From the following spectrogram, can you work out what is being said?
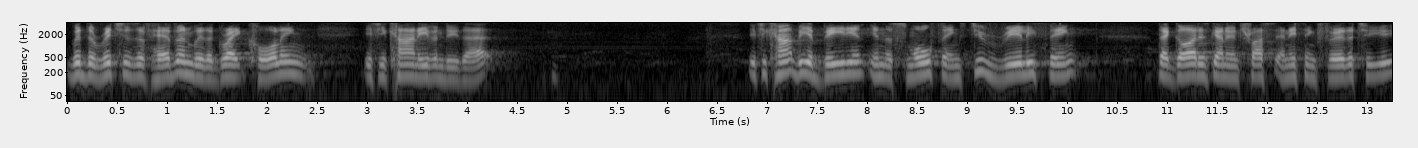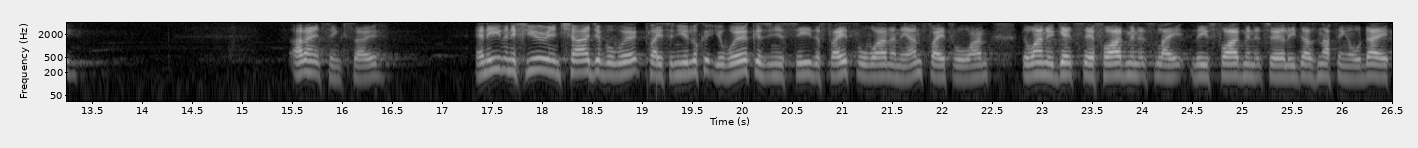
with the riches of heaven, with a great calling, if you can't even do that? If you can't be obedient in the small things, do you really think that God is going to entrust anything further to you? I don't think so. And even if you're in charge of a workplace and you look at your workers and you see the faithful one and the unfaithful one, the one who gets there five minutes late, leaves five minutes early, does nothing all day,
